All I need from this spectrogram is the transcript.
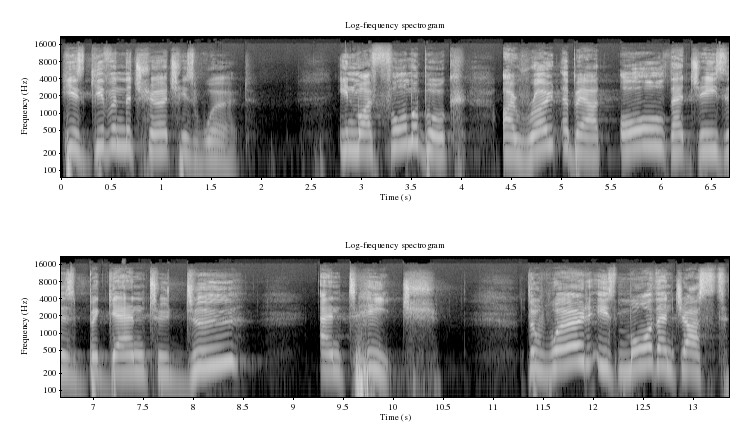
He has given the church his word. In my former book, I wrote about all that Jesus began to do and teach. The word is more than just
